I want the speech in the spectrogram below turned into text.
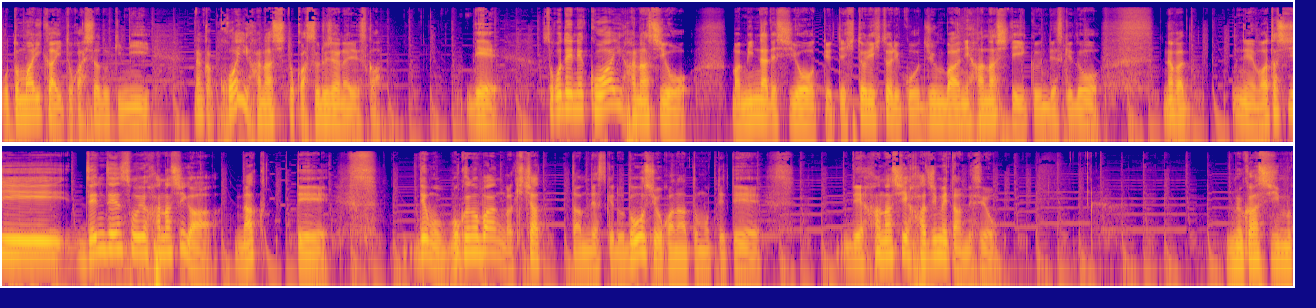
お泊まり会とかした時になんか怖い話とかするじゃないですか。でそこでね怖い話を、まあ、みんなでしようって言って一人一人こう順番に話していくんですけどなんかね私全然そういう話がなくてでも僕の番が来ちゃったんですけどどうしようかなと思っててで話し始めたんですよ。昔々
